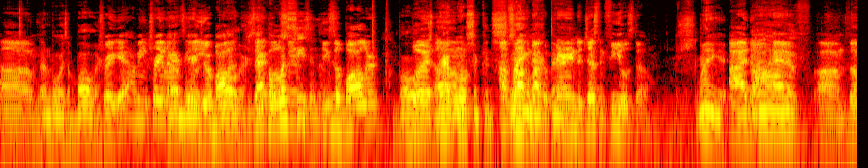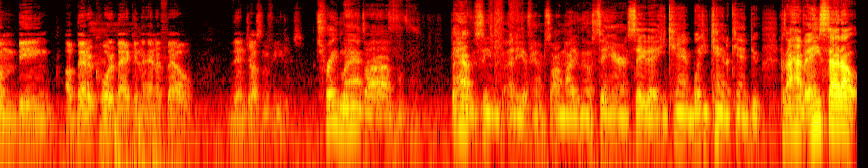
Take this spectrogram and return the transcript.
Um, That boy's a baller. Trey, yeah, I mean Trey That Lance, yeah, you're a a baller. baller. Zach But one season, though. he's a baller. Ballers. But, Zach um, Wilson can I'm sling talking about that comparing thing. to Justin Fields though. Sling it. I don't Um, have um, them being a better quarterback in the NFL than Justin Fields. Trey Lance, I, I've haven't seen any of him, so I'm not even gonna sit here and say that he can what he can or can't do. Because I haven't, and he sat out,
